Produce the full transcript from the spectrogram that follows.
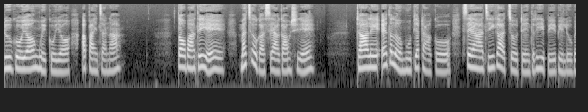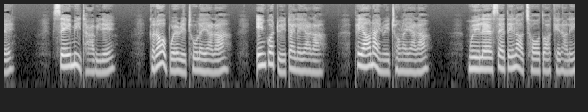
လူကိုရောငွေကိုရောအပိုင်ကြနာတော်ပါသေးရဲ့မတ်ချုံကဆရာကောင်းရှိတယ်ဒါလင်အဲ့ဒါလိုမူပြတ်တာကိုဆရာကြီးကကြိုတင်သတိပေးပြီလို့ပဲဆေးမိထားပြီးတယ်ကြော့ပွဲတွေထိုးလိုက်ရတာအင်းကွက်တွေတိုက်လိုက်ရတာဖျောင်းနိုင်တွေထွန်းလိုက်ရတာ ငွေလဲ၁၀သိန်းလောက်ချောသွားခဲ့တာလေ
